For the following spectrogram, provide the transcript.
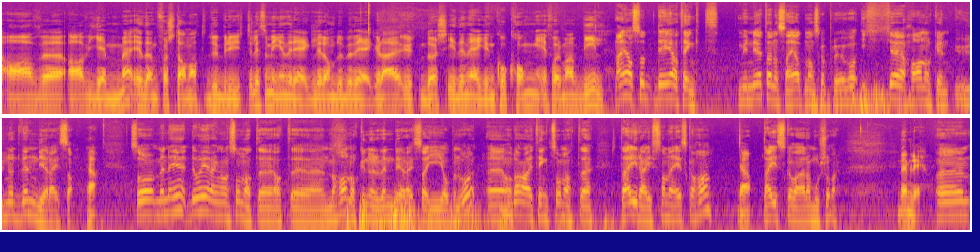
av, eh, av hjemmet, i den forstand at du bryter liksom ingen regler om du beveger deg utendørs i din egen kokong i form av bil. Nei, altså, det jeg har tenkt Myndighetene sier at man skal prøve å ikke ha noen unødvendige reiser. Ja. Så, men er, da er det en gang sånn at, at eh, vi har noen nødvendige reiser i jobben vår. eh, Og da har jeg tenkt sånn at eh, de reisene jeg skal ha, Ja, de skal være morsomme. nemlig. Uh,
